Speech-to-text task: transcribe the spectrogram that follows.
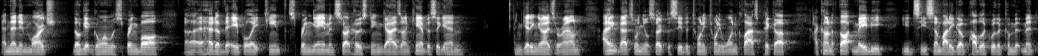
And then in March, they'll get going with spring ball uh, ahead of the April 18th spring game and start hosting guys on campus again and getting guys around. I think that's when you'll start to see the 2021 class pick up. I kind of thought maybe you'd see somebody go public with a commitment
